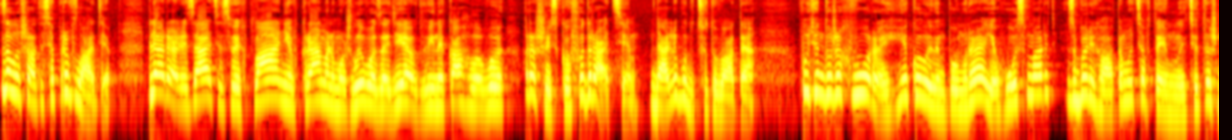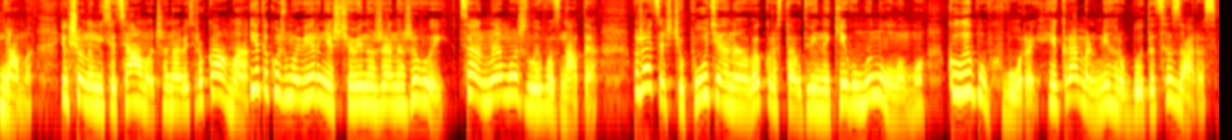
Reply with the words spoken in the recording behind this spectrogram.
залишатися при владі. Для реалізації своїх планів Кремль можливо задіяв двійника глави Російської Федерації. Далі буду цитувати. Путін дуже хворий, і коли він помре, його смерть зберігатиметься в таємниці тижнями, якщо не місяцями чи навіть роками. Є також ймовірність, що він уже не живий. Це неможливо знати. Вважається, що Путін використав двійників у минулому, коли був хворий, і Кремль міг робити це зараз.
